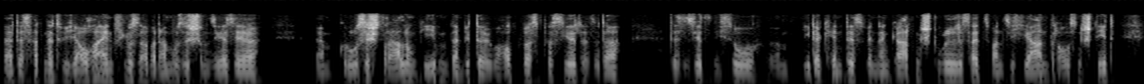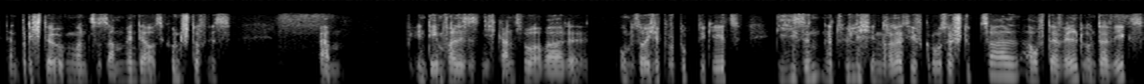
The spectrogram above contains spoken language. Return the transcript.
das hat natürlich auch Einfluss, aber da muss es schon sehr, sehr ähm, große Strahlung geben, damit da überhaupt was passiert. Also da, das ist jetzt nicht so, ähm, jeder kennt es, wenn ein Gartenstuhl seit 20 Jahren draußen steht, dann bricht er irgendwann zusammen, wenn der aus Kunststoff ist. Ähm, in dem Fall ist es nicht ganz so, aber äh, um solche Produkte geht es. Die sind natürlich in relativ großer Stückzahl auf der Welt unterwegs.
